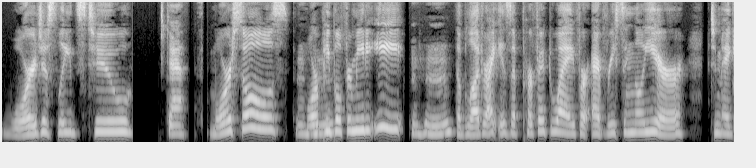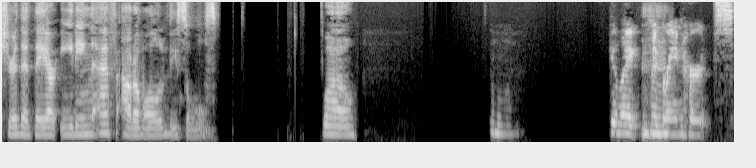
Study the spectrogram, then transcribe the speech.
war just leads to Death. more souls, more Mhm. people for me to eat. Mm-hmm. The blood rite is a perfect way for every single year to make sure that they are eating the F out of all of these souls. Whoa. Mhm. I feel like my Mhm. brain hurts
